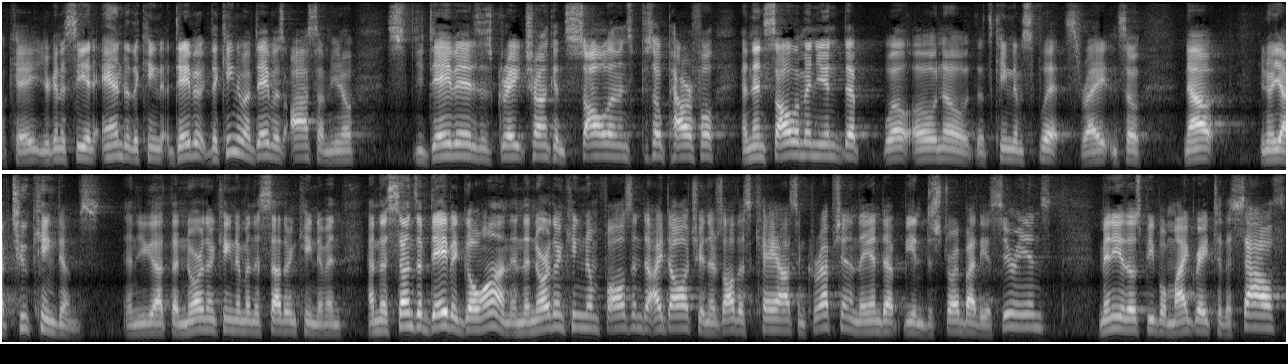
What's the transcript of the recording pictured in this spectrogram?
Okay, you're going to see an end of the kingdom. David, the kingdom of David is awesome. You know, David is this great trunk, and Solomon's so powerful. And then Solomon, you end up, well, oh no, the kingdom splits, right? And so now you know, you have two kingdoms, and you got the northern kingdom and the southern kingdom. And, and the sons of David go on, and the northern kingdom falls into idolatry, and there's all this chaos and corruption, and they end up being destroyed by the Assyrians. Many of those people migrate to the south.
